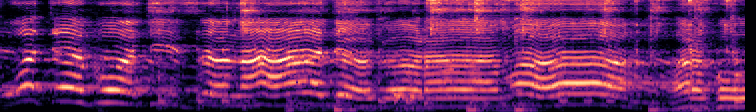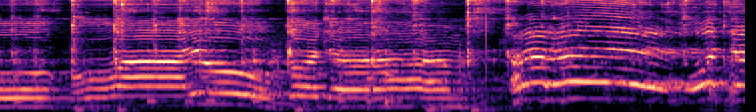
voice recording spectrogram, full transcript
પોચે પોચીસ ના જગડામાં હરખો ખોવાયો ગજરામ અરે રે પોચે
